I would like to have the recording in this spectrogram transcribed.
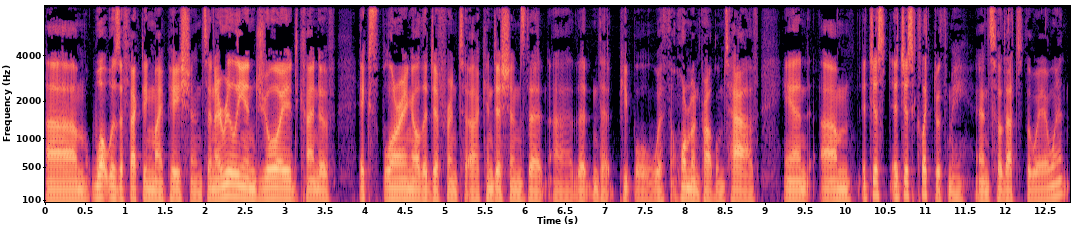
um, what was affecting my patients, and I really enjoyed kind of exploring all the different uh, conditions that, uh, that that people with hormone problems have, and um, it just it just clicked with me, and so that's the way I went.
